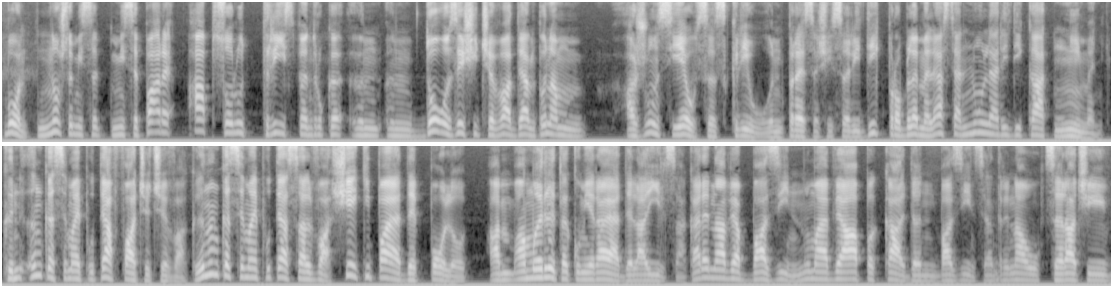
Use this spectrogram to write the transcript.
Bun, nu știu, mi se, mi se pare absolut trist pentru că în, în 20 și ceva de ani până am ajuns eu să scriu în presă și să ridic problemele astea, nu le-a ridicat nimeni. Când încă se mai putea face ceva, când încă se mai putea salva și echipa aia de polo, am, amărâtă cum era aia de la Ilsa, care nu avea bazin, nu mai avea apă caldă în bazin, se antrenau săracii,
